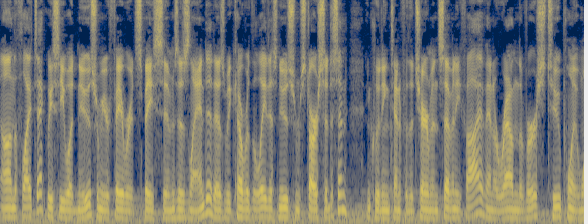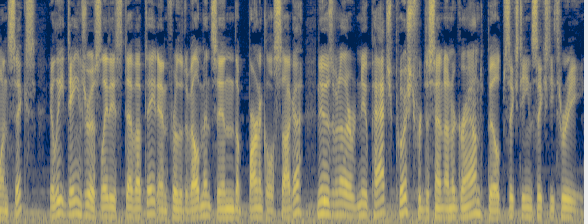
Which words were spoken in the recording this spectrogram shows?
On the flight deck, we see what news from your favorite space sims has landed as we cover the latest news from Star Citizen, including 10 for the Chairman 75 and Around the Verse 2.16. Elite Dangerous latest dev update and further developments in the Barnacle Saga. News of another new patch pushed for Descent Underground, build 1663.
